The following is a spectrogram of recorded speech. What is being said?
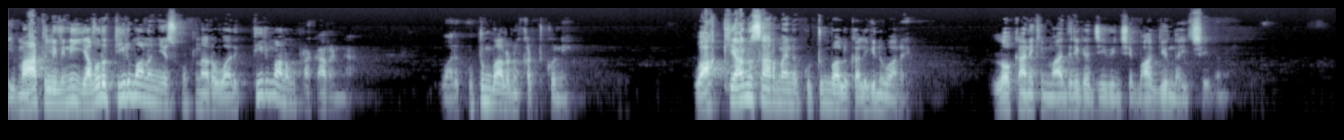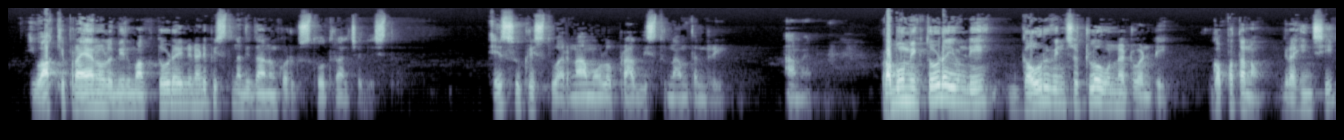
ఈ మాటలు విని ఎవరు తీర్మానం చేసుకుంటున్నారో వారి తీర్మానం ప్రకారంగా వారి కుటుంబాలను కట్టుకొని వాక్యానుసారమైన కుటుంబాలు కలిగిన వారే. లోకానికి మాదిరిగా జీవించే భాగ్యం దయచేయమని. ఈ వాక్య ప్రయాణంలో మీరు మాకు తోడైండి నడిపిస్తున్న విధానం కొరకు స్తోత్రాలు చెల్లిస్తూ యేసుక్రీస్తు వారి నామంలో ప్రార్థిస్తున్నాం తండ్రి. ఆమె ప్రభు మీకు తోడై ఉండి గౌరవించుట్లో ఉన్నటువంటి గొప్పతనం గ్రహించి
